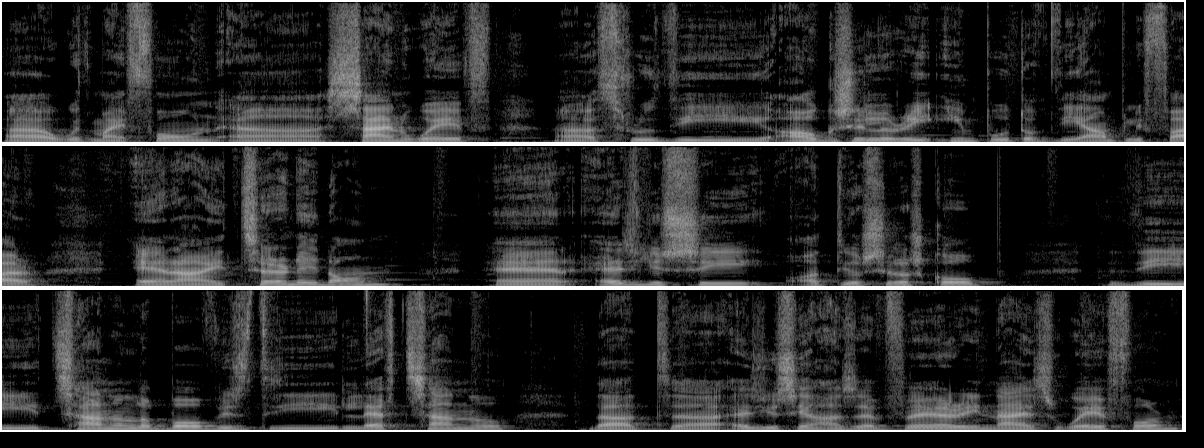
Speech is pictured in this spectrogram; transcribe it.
uh, with my phone uh, sine wave uh, through the auxiliary input of the amplifier and I turn it on and as you see at the oscilloscope the channel above is the left channel that uh, as you see has a very nice waveform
